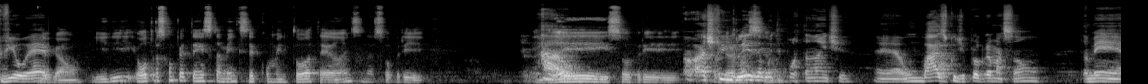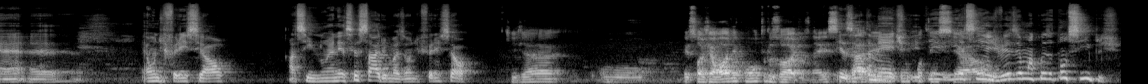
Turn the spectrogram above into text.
via web. Legal. E outras competências também que você comentou até antes, né? Sobre Inglês, ah, sobre. Acho que o inglês é muito importante. É, um básico de programação também é, é, é um diferencial. Assim, não é necessário, mas é um diferencial. Que já o pessoal já olha com outros olhos, né? Esse exatamente. Um e, e, assim, às vezes é uma coisa tão simples.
